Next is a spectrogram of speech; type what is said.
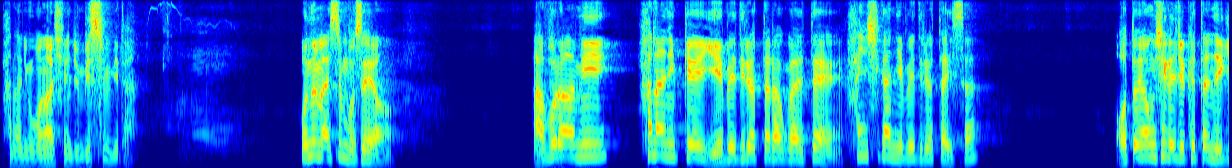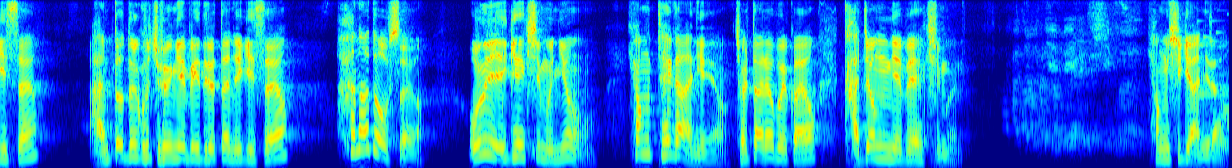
하나님 원하시는 줄 믿습니다. 오늘 말씀 보세요. 아브라함이 하나님께 예배 드렸다라고 할 때 한 시간 예배 드렸다 있어요? 어떤 형식을 지켰다는 얘기 있어요? 안 떠들고 조용히 예배 드렸다는 얘기 있어요? 하나도 없어요. 오늘 얘기 핵심은요. 형태가 아니에요. 절 따라 볼까요? 가정 예배 핵심은 형식이 아니라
